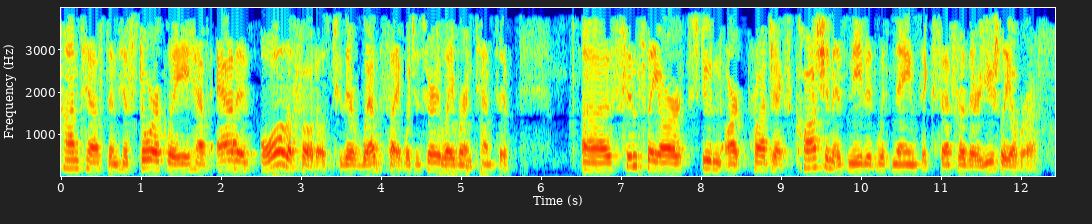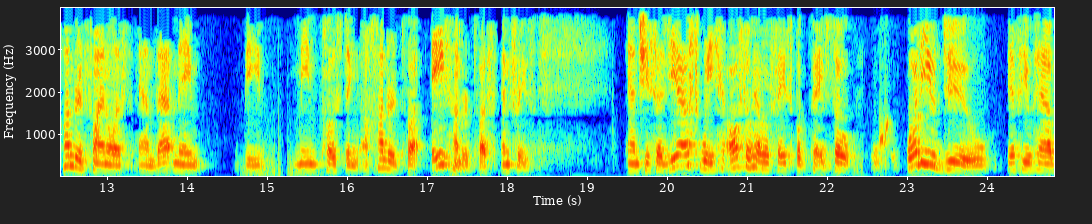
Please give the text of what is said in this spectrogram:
contest and historically have added all the photos to their website, which is very labor intensive. Uh, since they are student art projects, caution is needed with names, etc. There are usually over a hundred finalists, and that may be mean posting 100 plus, 800 plus entries. And she says, yes, we also have a Facebook page. So what do you do if you have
